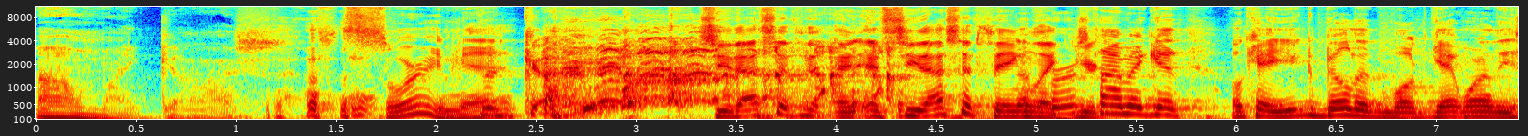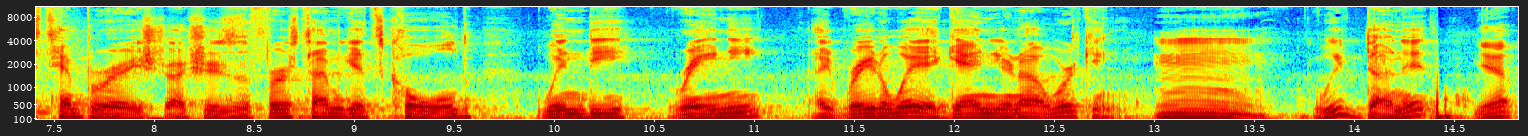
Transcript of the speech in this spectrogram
oh my gosh. Sorry, man. See, that's the th- and, and see that's the thing. The like first time it gets okay, you can build it. Well, get one of these temporary structures. The first time it gets cold, windy, rainy, like right away again, you're not working. Mm. We've done it, Yep.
